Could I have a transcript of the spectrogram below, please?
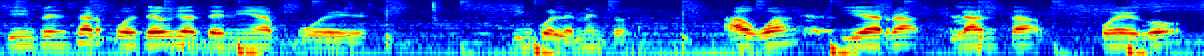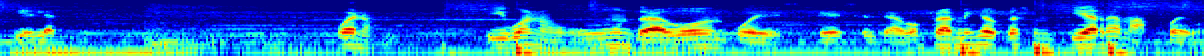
Sin pensar, pues Deus ya tenía pues cinco elementos. Agua, tierra, planta, fuego y eléctrico. Bueno, y bueno, un dragón pues que es el dragón flamígero que es un tierra más fuego.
